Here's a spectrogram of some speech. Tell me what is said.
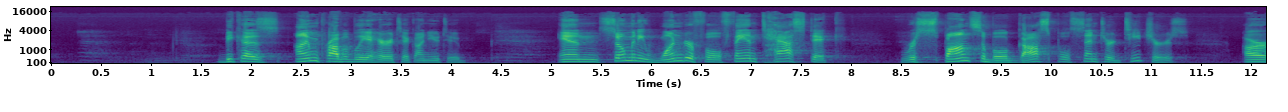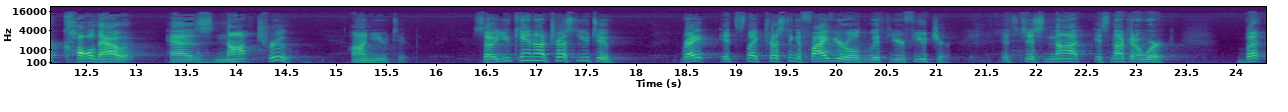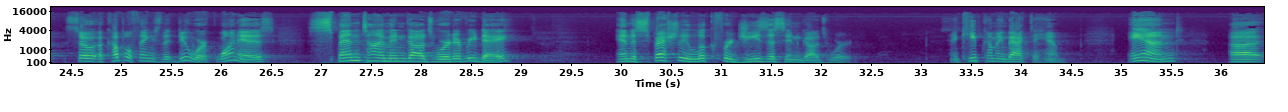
Because I'm probably a heretic on YouTube. And so many wonderful, fantastic, responsible, gospel centered teachers are called out as not true on YouTube. So you cannot trust YouTube right? It's like trusting a five year old with your future. It's just not, it's not going to work. But so a couple things that do work. One is spend time in God's Word every day, and especially look for Jesus in God's Word and keep coming back to Him. And uh,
